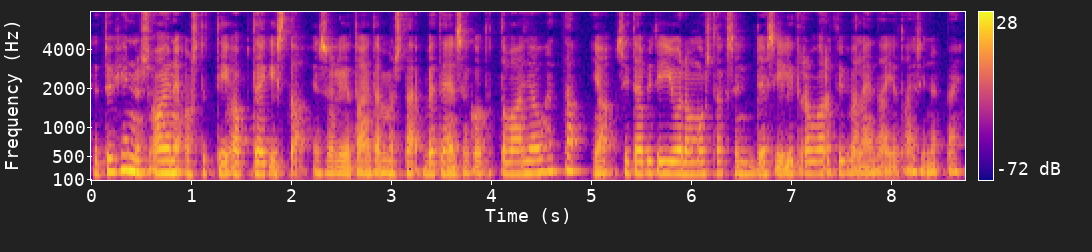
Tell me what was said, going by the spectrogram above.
Se tyhjennysaine ostettiin apteekista ja se oli jotain tämmöistä veteen sekoitettavaa jauhetta ja sitä piti juoda muistaakseni desilitra vartin välein tai jotain sinne päin.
